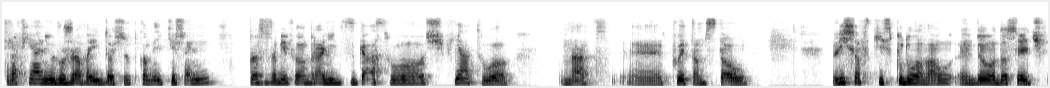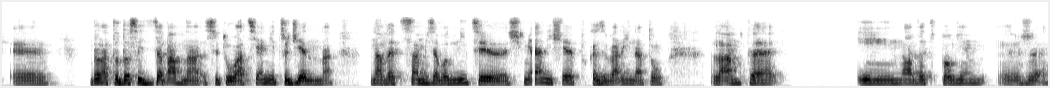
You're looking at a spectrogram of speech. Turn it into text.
trafianiu różowej do środkowej kieszeni proszę sobie wyobrazić, zgasło światło nad y, płytą stołu. Lisowski spudłował. Było dosyć, e, była to dosyć zabawna sytuacja, niecodzienna. Nawet sami zawodnicy śmiali się, pokazywali na tą lampę i nawet powiem, e, że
